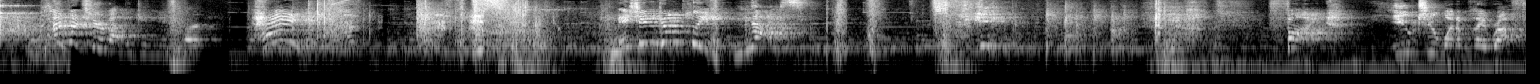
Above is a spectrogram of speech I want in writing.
I'm not sure about the genius part. Hey! Mission complete. Nice! Fine. You two want to play rough?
